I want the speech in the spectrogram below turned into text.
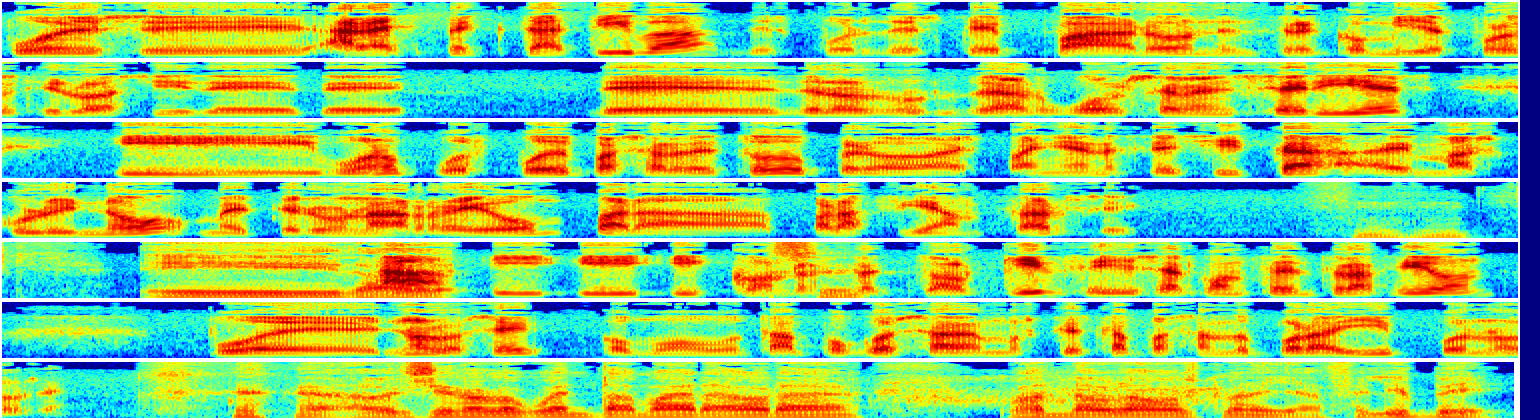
pues eh, a la expectativa, después de este parón, entre comillas, por decirlo así, de, de, de, de los, de las World Seven Series, y bueno, pues puede pasar de todo, pero España necesita en masculino meter un arreón para, para afianzarse. Y Ah, y, y, y con Sí. respecto al 15 y esa concentración, pues no lo sé. Como tampoco sabemos qué está pasando por allí, pues no lo sé. a ver si nos lo cuenta Mar ahora cuando hablamos con ella. Felipe.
